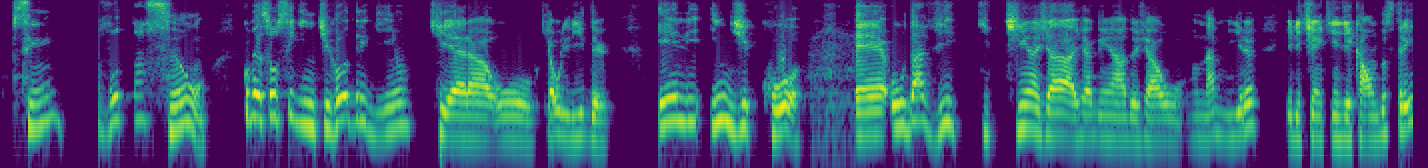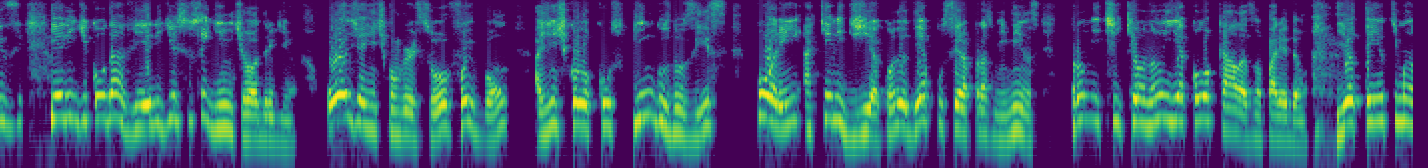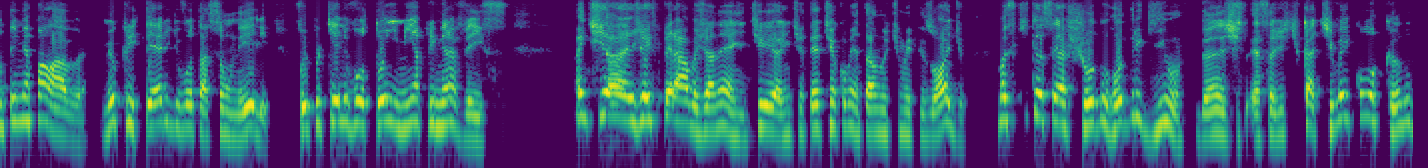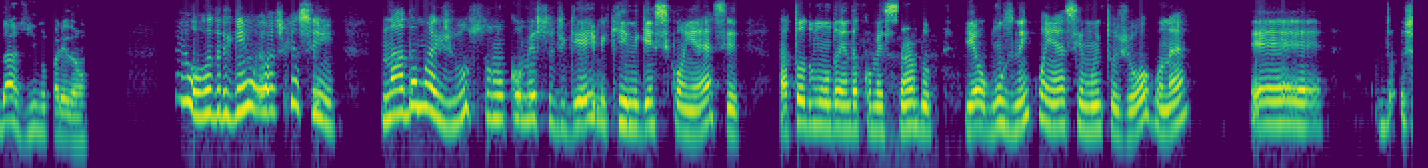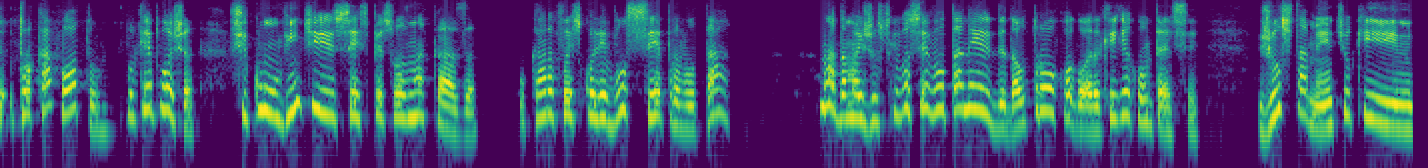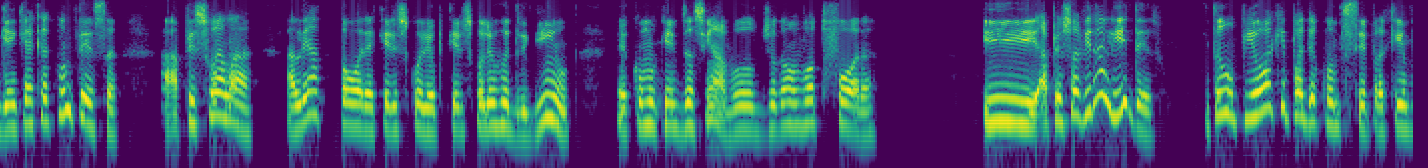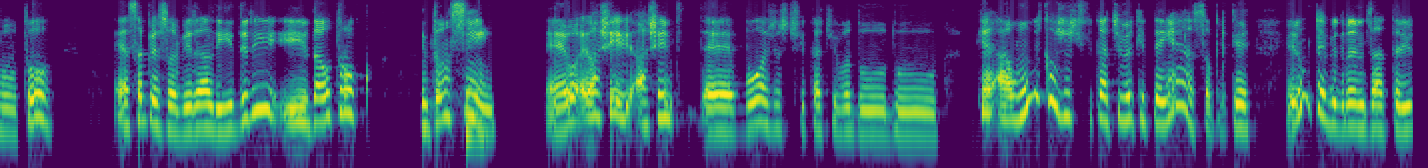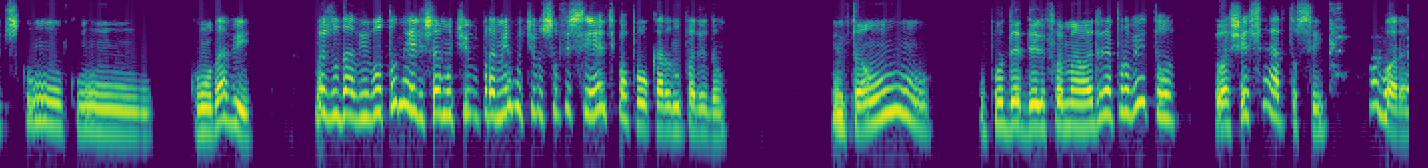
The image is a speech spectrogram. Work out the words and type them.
Sim. Votação começou o seguinte: Rodriguinho, que era o que é o líder, ele indicou é, o Davi, que tinha já, já ganhado já o, na mira, ele tinha que indicar um dos três, e ele indicou o Davi. Ele disse o seguinte, Rodriguinho: hoje a gente conversou, foi bom, a gente colocou os pingos nos is, porém, aquele dia, quando eu dei a pulseira para as meninas, prometi que eu não ia colocá-las no paredão. E eu tenho que manter minha palavra. Meu critério de votação nele foi porque ele votou em mim a primeira vez. A gente já, já esperava, já, né? A gente, a gente até tinha comentado no último episódio mas o que, que você achou do Rodriguinho, dando essa justificativa e colocando o Davi no paredão? É, o Rodriguinho, eu acho que assim, nada mais justo no começo de game que ninguém se conhece, tá todo mundo ainda começando e alguns nem conhecem muito o jogo, né? É, trocar voto. Porque, poxa, se com 26 pessoas na casa o cara foi escolher você para votar, nada mais justo que você votar nele, dar o troco agora. O que, que acontece? Justamente o que ninguém quer que aconteça. A pessoa lá, aleatória que ele escolheu, porque ele escolheu o Rodriguinho, é como quem diz assim: ah, vou jogar um voto fora. E a pessoa vira líder. Então, o pior que pode acontecer para quem votou é essa pessoa virar líder e, e dar o troco. Então, assim, é, eu, eu, achei, achei é, boa a justificativa do, do, que a única justificativa que tem é essa, porque ele não teve grandes atritos com, com, com o Davi. Mas o Davi votou nele, isso é motivo, para mim, é motivo suficiente para pôr o cara no paredão. Então, o poder dele foi maior, ele aproveitou. Eu achei certo, sim. Agora,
